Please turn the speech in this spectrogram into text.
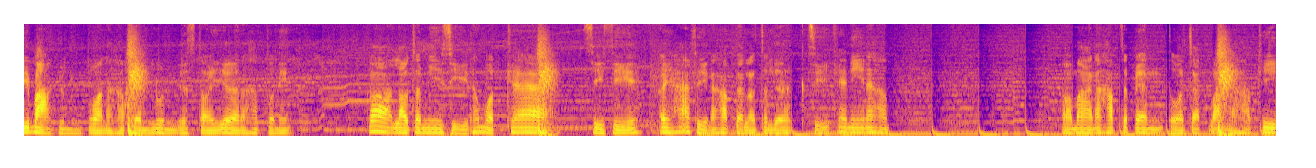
วิบากอยู่หนึ่งตัวนะครับ เป็นรุ่น Destroyer นะครับ ตัวนี้ ก็เราจะมีสีทั้งหมดแค่สี่สีเอ้ยห้าสีนะครับ แต่เราจะเหลือสีแค่นี้นะครับ ต่อมานะครับจะเป็นตัวจัดวันนะครับที่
